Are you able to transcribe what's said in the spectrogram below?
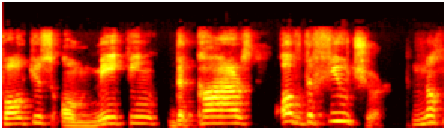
focus on making the cars of the future, not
